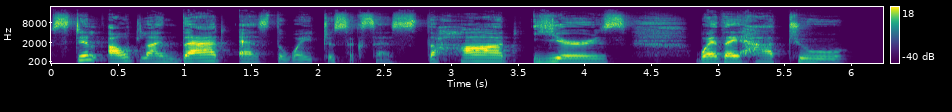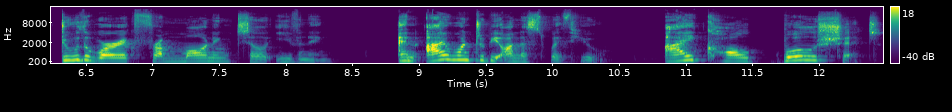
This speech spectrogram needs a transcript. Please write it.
still outline that as the way to success. The hard years where they had to do the work from morning till evening. And I want to be honest with you. I call bullshit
